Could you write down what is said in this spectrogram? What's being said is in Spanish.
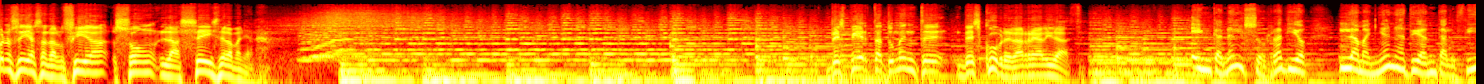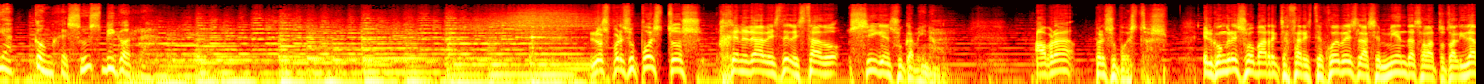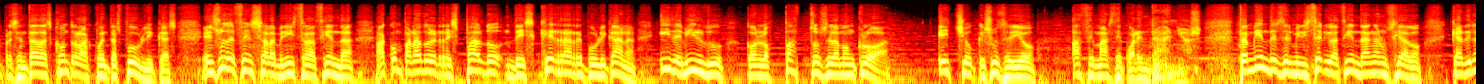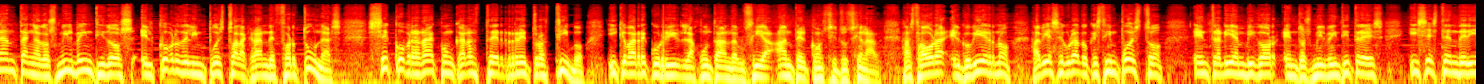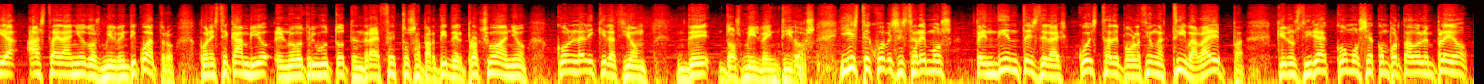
Buenos días Andalucía, son las 6 de la mañana. Despierta tu mente, descubre la realidad. En Canal Sur Radio, La mañana de Andalucía con Jesús Vigorra. Los presupuestos generales del Estado siguen su camino. Habrá presupuestos. El Congreso va a rechazar este jueves las enmiendas a la totalidad presentadas contra las cuentas públicas. En su defensa, la ministra de Hacienda ha comparado el respaldo de Esquerra Republicana y de Bildu con los pactos de la Moncloa, hecho que sucedió hace más de 40 años. También desde el Ministerio de Hacienda han anunciado que adelantan a 2022 el cobro del impuesto a las grandes fortunas. Se cobrará con carácter retroactivo y que va a recurrir la Junta de Andalucía ante el Constitucional. Hasta ahora el Gobierno había asegurado que este impuesto entraría en vigor en 2023 y se extendería hasta el año 2024. Con este cambio, el nuevo tributo tendrá efectos a partir del próximo año con la liquidación de 2022. Y este jueves estaremos pendientes de la encuesta de población activa, la EPA, que nos dirá cómo se ha comportado el empleo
